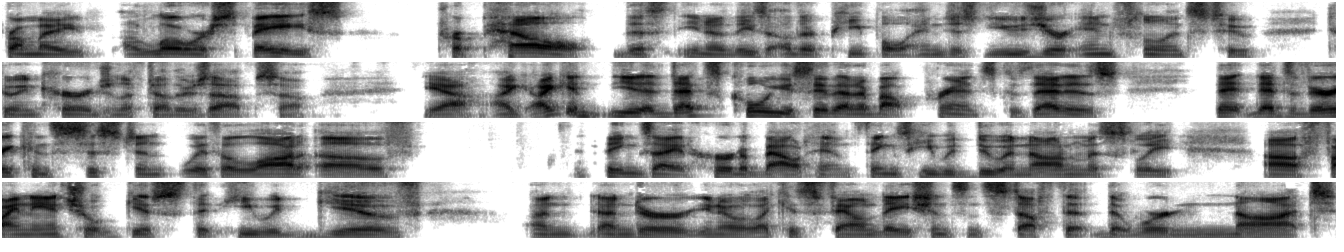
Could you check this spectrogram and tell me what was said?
from a, a lower space propel this you know these other people and just use your influence to to encourage and lift others up so yeah, I, I could. Yeah, that's cool. You say that about Prince because that is that that's very consistent with a lot of things I had heard about him. Things he would do anonymously, uh, financial gifts that he would give un, under you know like his foundations and stuff that that were not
